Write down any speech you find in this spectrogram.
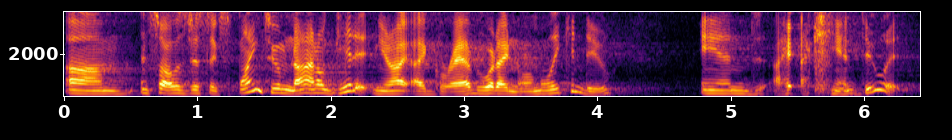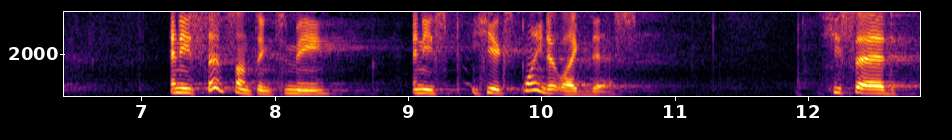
Um, and so I was just explaining to him, no, I don't get it. You know, I, I grabbed what I normally can do, and I, I can't do it. And he said something to me, and he, he explained it like this. He said,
